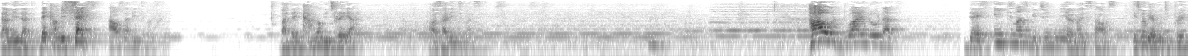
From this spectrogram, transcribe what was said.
That means that there can be sex outside intimacy, but there cannot be prayer outside intimacy. How do I know that there's intimacy between me and my spouse? It's when we're able to pray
